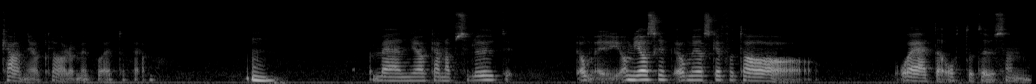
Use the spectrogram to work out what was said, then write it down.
kan jag klara mig på ett och fem. Mm. Men jag kan absolut, om, om, jag, ska, om jag ska få ta och äta 8000,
